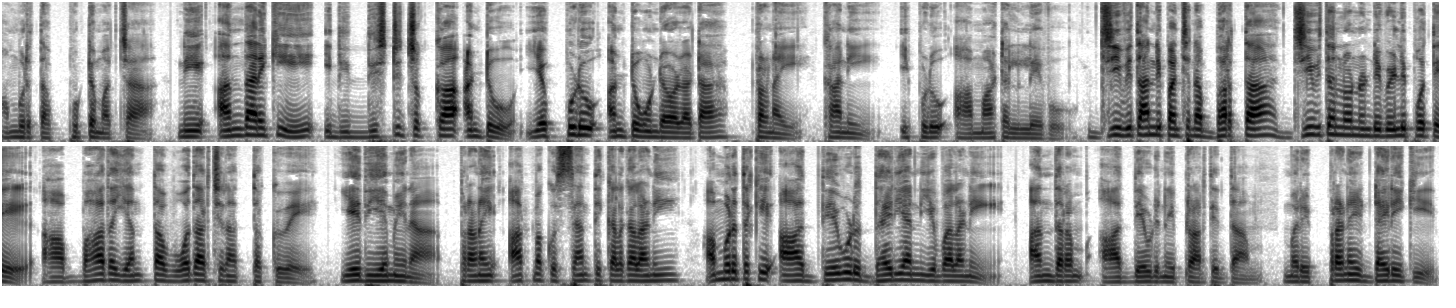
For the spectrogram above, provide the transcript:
అమృత పుట్టమచ్చ. నీ అందానికి ఇది దిష్టి చుక్క అంటూ ఎప్పుడూ అంటూ ఉండేవాడట ప్రణయ్. కానీ ఇప్పుడు ఆ మాటలు లేవు. జీవితాన్ని పంచిన భర్త జీవితంలో నుండి వెళ్ళిపోతే ఆ బాధ ఎంత ఓదార్చినా తక్కువే. ఏది ఏమైనా ప్రణయ్ ఆత్మకు శాంతి కలగాలని అమృతకి ఆ దేవుడు ధైర్యాన్ని ఇవ్వాలని అందరం ఆ దేవుడిని ప్రార్థిద్దాం. మరి ప్రణయ్ డైరీకి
